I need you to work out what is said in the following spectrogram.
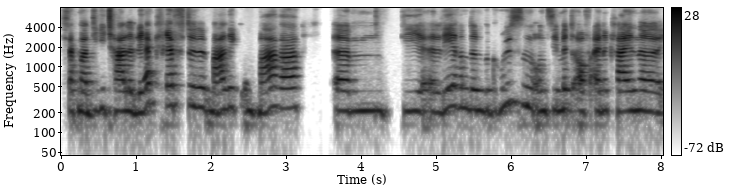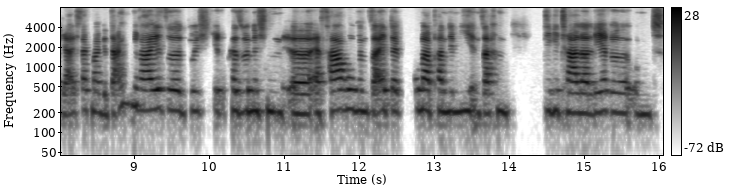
ich sag mal, digitale Lehrkräfte, Malik und Mara, ähm, die Lehrenden begrüßen und sie mit auf eine kleine, ja, ich sag mal, Gedankenreise durch ihre persönlichen äh, Erfahrungen seit der Corona-Pandemie in Sachen digitaler Lehre und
